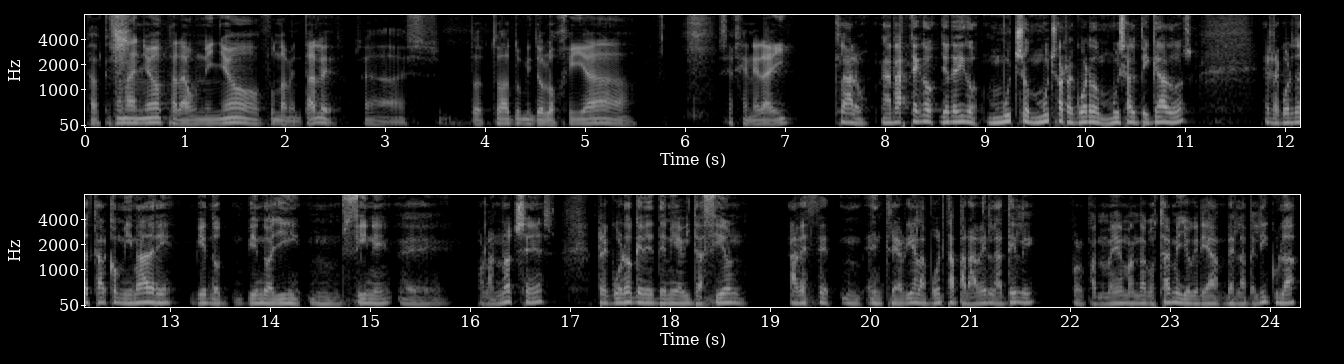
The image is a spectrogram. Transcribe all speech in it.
Claro, que son años para un niño fundamentales. O sea, es- to- toda tu mitología se genera ahí. Claro. Además, tengo, yo te digo, muchos, muchos recuerdos muy salpicados. Recuerdo estar con mi madre viendo, viendo allí mm, cine eh, por las noches. Recuerdo que desde mi habitación a veces mm, entreabría la puerta para ver la tele, porque cuando me habían mandado a acostarme yo quería ver la película.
